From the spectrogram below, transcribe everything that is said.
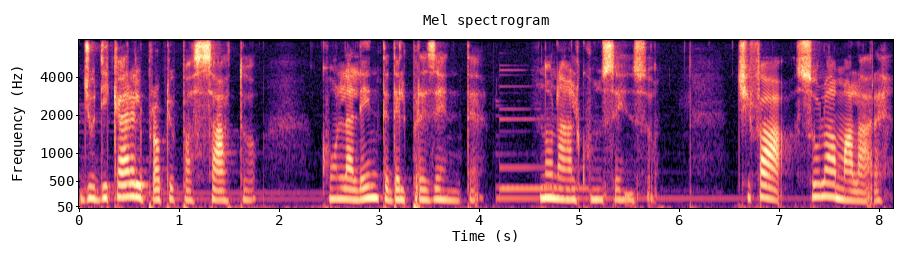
Giudicare il proprio passato con la lente del presente non ha alcun senso, ci fa solo ammalare.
